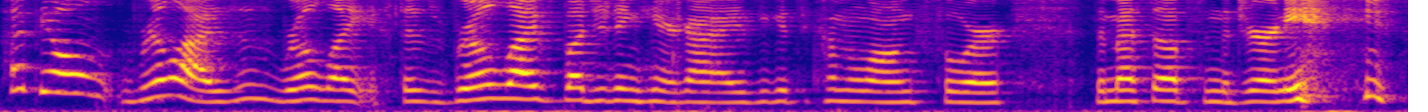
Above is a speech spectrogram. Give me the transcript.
hope y'all realize this is real life. There's real life budgeting here, guys. You get to come along for the mess ups and the journey.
